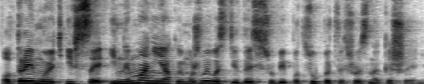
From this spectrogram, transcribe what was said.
отримують і все. І нема ніякої можливості десь собі поцупити щось на кишеню.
